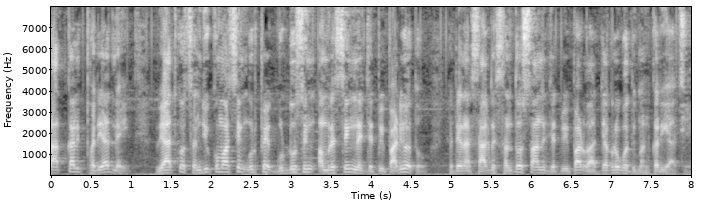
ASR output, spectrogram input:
તાત્કાલિક ફરિયાદ લઈ વ્યાજખોર સંજીવકુમાર સિંહ ઉર્ફે ગુડ્ડુસિંહ અમરેશસિંહને ઝડપી પાડ્યો હતો. તેના સાગરી સંતોષ શાહને ઝડપી પાડવા ચક્રો ગતિમાન કર્યા છે.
